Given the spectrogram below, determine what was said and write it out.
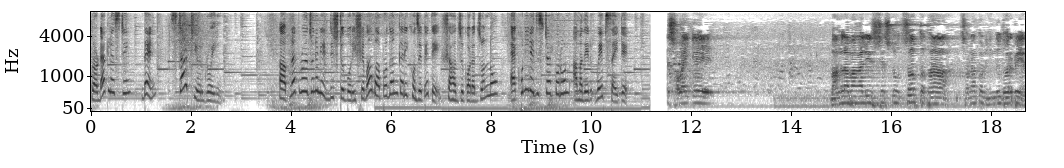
product listing then start your growing আপনার প্রয়োজনে নির্দিষ্ট পরিষেবা বা প্রদানকারী খুঁজে পেতে সাহায্য করার জন্য এখনই রেজিস্টার করুন আমাদের ওয়েবসাইটে সবাইকে বাংলা বাঙালির শ্রেষ্ঠ উৎসব তথা সনাতন হিন্দু ধর্মের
